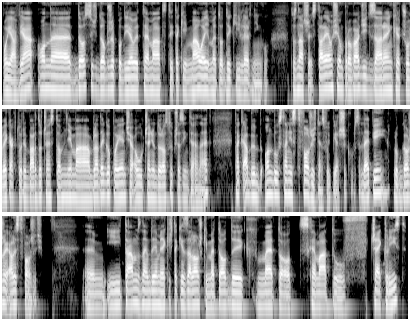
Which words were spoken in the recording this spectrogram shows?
pojawia, one dosyć dobrze podjęły temat tej takiej małej metodyki learningu. To znaczy, starają się prowadzić za rękę człowieka, który bardzo często nie ma bladego pojęcia o uczeniu dorosłych przez internet, tak aby on był w stanie stworzyć ten swój pierwszy kurs. Lepiej lub gorzej, ale stworzyć. I tam znajdujemy jakieś takie zalążki metodyk, metod, schematów, checklist.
